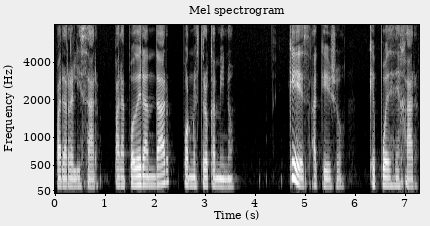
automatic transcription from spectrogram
para realizar, para poder andar por nuestro camino. ¿Qué es aquello que puedes dejar?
